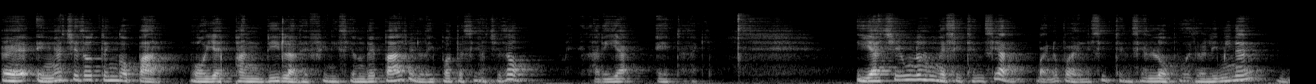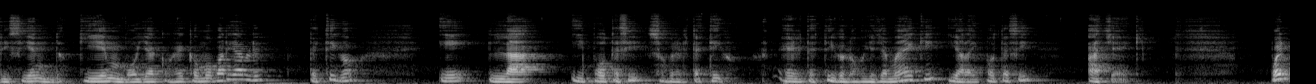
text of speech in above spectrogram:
Eh, en H2 tengo par. Voy a expandir la definición de par en la hipótesis H2. Me quedaría esta de aquí. Y H1 es un existencial. Bueno, pues el existencial lo puedo eliminar diciendo quién voy a coger como variable, testigo, y la hipótesis sobre el testigo. El testigo lo voy a llamar X y a la hipótesis HX. Bueno,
